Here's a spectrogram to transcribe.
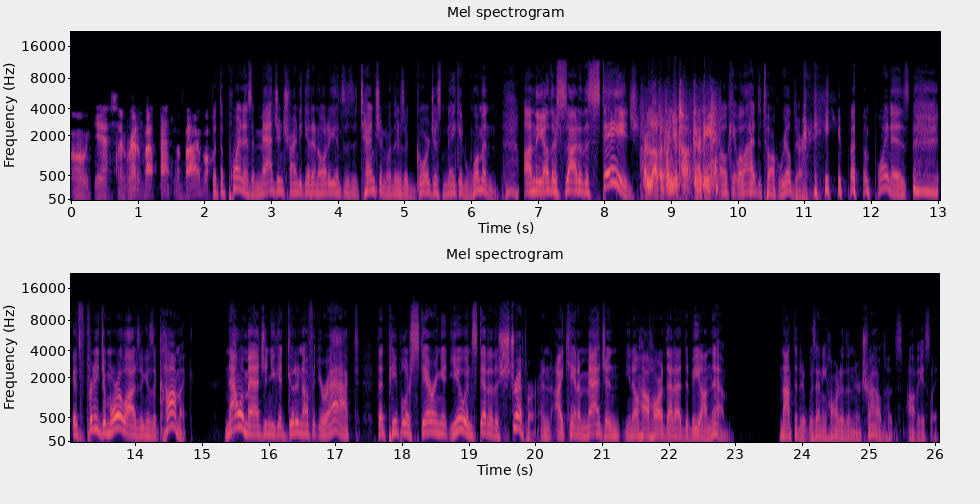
Oh, yes. I've read about that in the Bible. But the point is, imagine trying to get an audience's attention when there's a gorgeous naked woman on the other side of the stage. I love it when you talk dirty. Okay, well, I had to talk real dirty. but the point is, it's pretty demoralizing as a comic. Now imagine you get good enough at your act that people are staring at you instead of the stripper. And I can't imagine, you know, how hard that had to be on them. Not that it was any harder than their childhoods, obviously.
